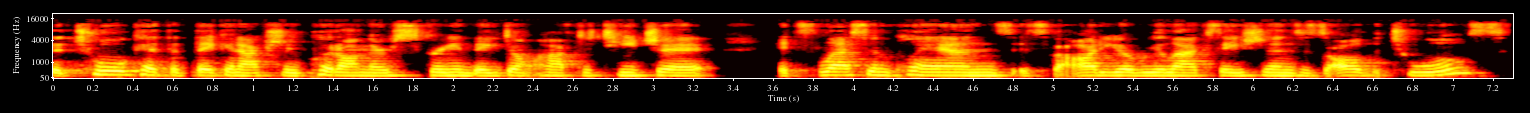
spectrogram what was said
the toolkit that they can actually put on their screen, they don't have to teach it. It's lesson plans, it's the audio relaxations, it's all the tools,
